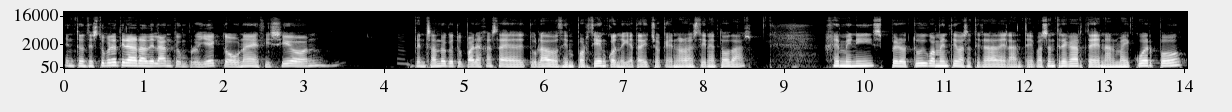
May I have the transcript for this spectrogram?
Entonces tú vas a tirar adelante un proyecto o una decisión pensando que tu pareja está de tu lado 100% cuando ya te ha dicho que no las tiene todas Géminis, pero tú igualmente vas a tirar adelante, vas a entregarte en alma y cuerpo,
